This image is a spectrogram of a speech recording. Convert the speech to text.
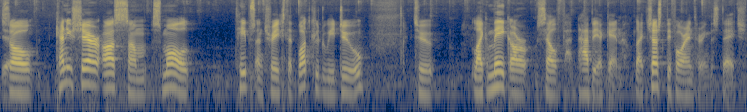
Yeah. So, can you share us some small tips and tricks that what could we do to like make ourselves happy again, like just before entering the stage?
